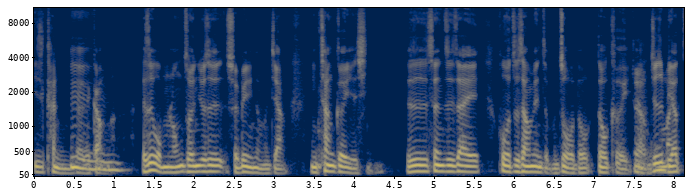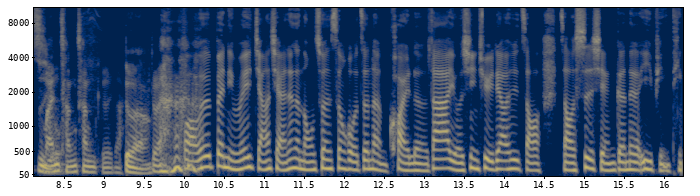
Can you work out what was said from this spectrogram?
一直看你们在在干嘛。嗯、可是我们农村就是随便你怎么讲，你唱歌也行。就是甚至在货车上面怎么做都都可以，对，就是比较自由，蛮常唱歌的，对啊，对。哇，被你们一讲起来，那个农村生活真的很快乐。大家有兴趣一定要去找找世贤跟那个一品体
